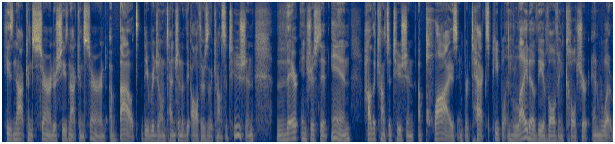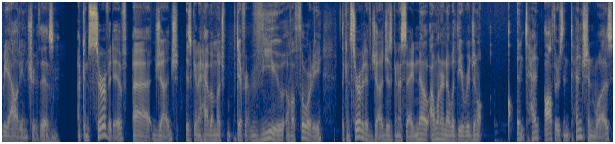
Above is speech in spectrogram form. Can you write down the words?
He's not concerned or she's not concerned about the original intention of the authors of the Constitution. They're interested in how the Constitution applies and protects people in light of the evolving culture and what reality and truth is. A conservative uh, judge is going to have a much different view of authority. The conservative judge is going to say, "No, I want to know what the original intent author's intention was,"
